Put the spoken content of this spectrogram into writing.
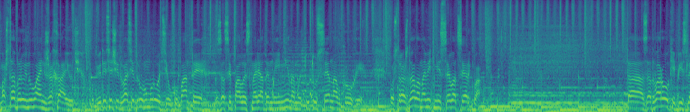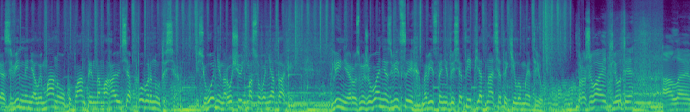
Масштаби руйнувань жахають. У 2022 році окупанти засипали снарядами і мінами тут усе навкруги. Постраждала навіть місцева церква. Та за два роки після звільнення лиману окупанти намагаються повернутися. І сьогодні нарощують масовані атаки. Лінія розмежування звідси на відстані 10-15 кілометрів. Проживають люди, але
